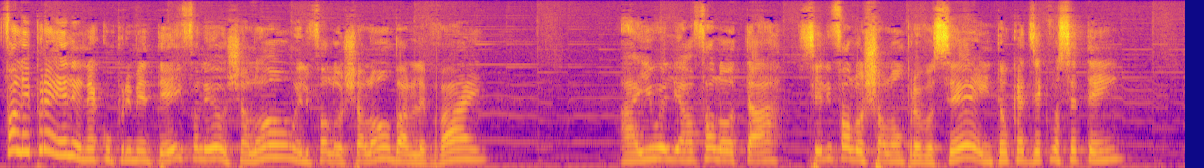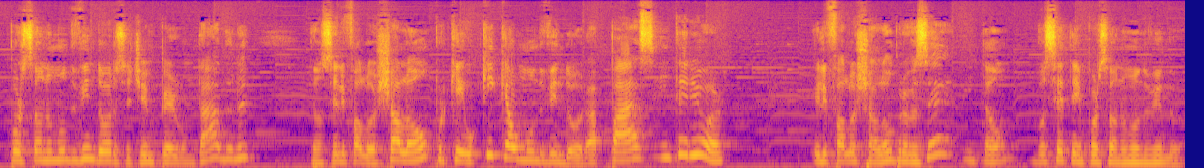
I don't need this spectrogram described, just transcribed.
falei para ele, né? Cumprimentei, falei: oh, Shalom. Ele falou: Shalom, Bar Levai. Aí o Eliarro falou: Tá, se ele falou Shalom para você, então quer dizer que você tem porção no mundo vindouro. Você tinha me perguntado, né? Então, se ele falou Shalom, porque o que é o mundo vindouro? A paz interior. Ele falou Shalom para você? Então, você tem porção no mundo vindouro.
